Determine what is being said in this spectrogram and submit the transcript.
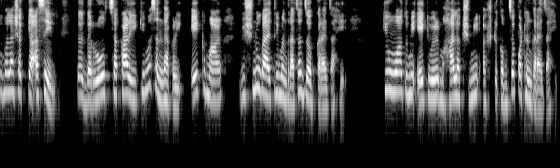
तुम्हाला शक्य असेल तर दररोज सकाळी किंवा संध्याकाळी एक माळ विष्णू गायत्री मंत्राचा जप करायचा आहे. किंवा तुम्ही एक वेळ महालक्ष्मी अष्टकमचं पठण करायचं आहे.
